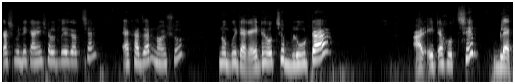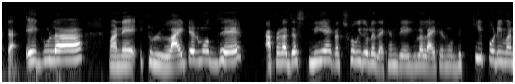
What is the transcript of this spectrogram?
কাশ্মীরি কানি শাল পেয়ে যাচ্ছেন এক হাজার নয়শো নব্বই টাকা। এটা হচ্ছে ব্লুটা আর এটা হচ্ছে ব্ল্যাকটা। এইগুলা মানে একটু লাইটের মধ্যে আপনারা জাস্ট নিয়ে একটা ছবি তুলে দেখেন যে এইগুলা লাইটের মধ্যে কি পরিমাণ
